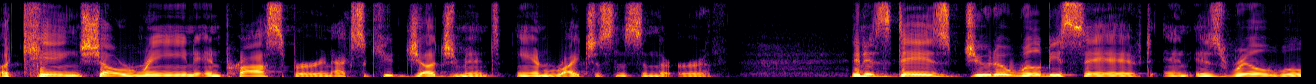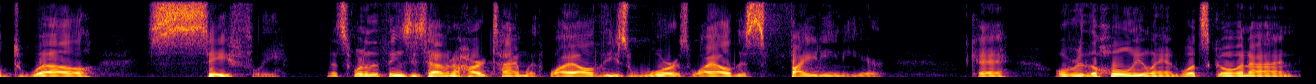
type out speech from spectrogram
A king shall reign and prosper and execute judgment and righteousness in the earth. In his days, Judah will be saved and Israel will dwell safely. That's one of the things he's having a hard time with. Why all these wars? Why all this fighting here? Okay? Over the Holy Land. What's going on?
